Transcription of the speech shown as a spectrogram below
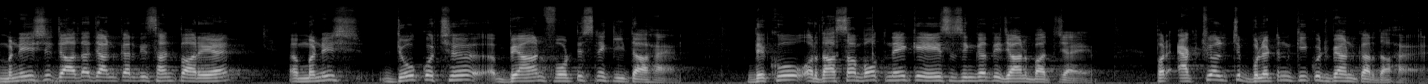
ਮਨੀਸ਼ ਜ਼ਿਆਦਾ ਜਾਣਕਾਰੀ ਦੀ ਸਾਂਝ ਪਾ ਰਿਹਾ ਹੈ। ਅ, ਮਨੀਸ਼ ਜੋ ਕੁਝ ਬਿਆਨ ਫੋਰਟਿਸ ਨੇ ਕੀਤਾ ਹੈ ਦੇਖੋ ਅਰਦਾਸਾਂ ਬਹੁਤ ਨੇ ਕਿ ਇਸ ਸਿੰਗਰ ਦੀ ਜਾਨ ਬਚ ਜਾਏ। ਪਰ ਐਕਚੁਅਲ ਚ ਬੁਲੇਟਿਨ ਕੀ ਕੁਝ ਬਿਆਨ ਕਰਦਾ ਹੈ?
